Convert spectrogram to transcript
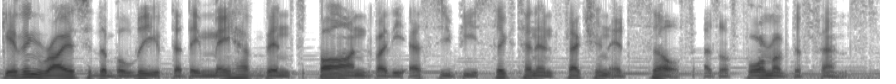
giving rise to the belief that they may have been spawned by the SCP-610 infection itself as a form of defense.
